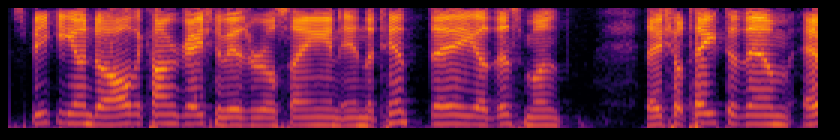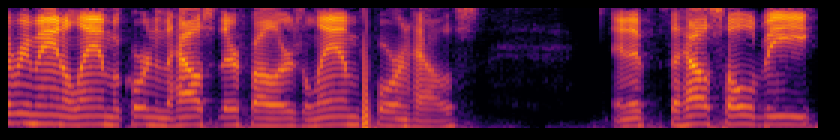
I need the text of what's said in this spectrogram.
Speaking unto all the congregation of Israel, saying, In the tenth day of this month they shall take to them every man a lamb according to the house of their fathers, a lamb for an house. And if the household be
